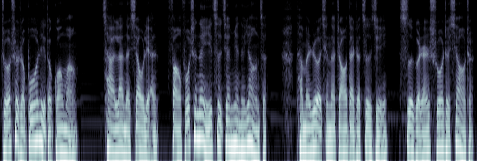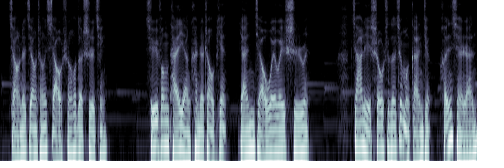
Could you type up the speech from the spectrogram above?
折射着玻璃的光芒，灿烂的笑脸，仿佛是那一次见面的样子。他们热情地招待着自己，四个人说着笑着，讲着江城小时候的事情。徐峰抬眼看着照片，眼角微微湿润。家里收拾得这么干净，很显然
